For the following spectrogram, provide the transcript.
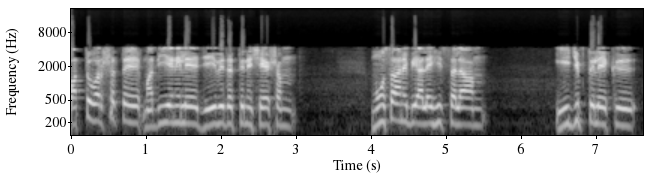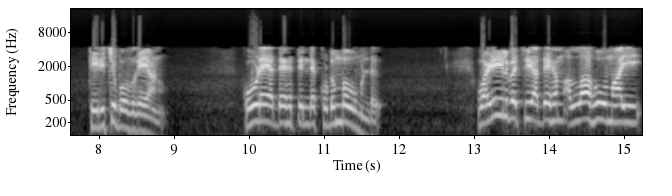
പത്തു വർഷത്തെ മദിയനിലെ ജീവിതത്തിന് ശേഷം മൂസാ നബി അലഹിസലാം ഈജിപ്തിലേക്ക് തിരിച്ചു പോവുകയാണ്. കൂടെ അദ്ദേഹത്തിന്റെ കുടുംബവുമുണ്ട്. വഴിയിൽ വെച്ച് അദ്ദേഹം അള്ളാഹുവുമായി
